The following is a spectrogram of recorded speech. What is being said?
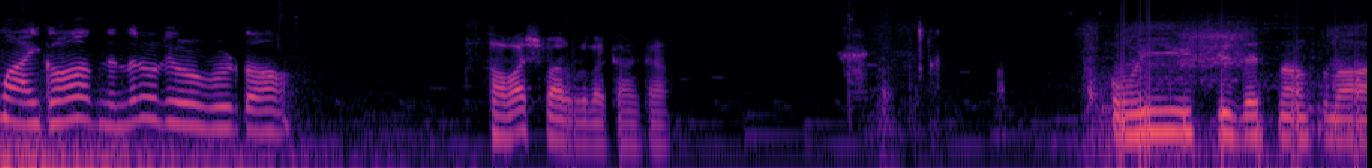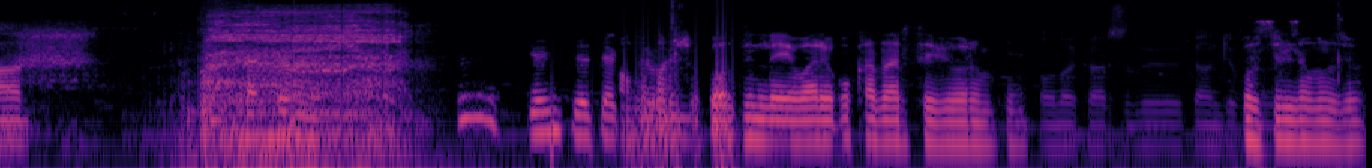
My god neler oluyor burada? Savaş var burada kanka. Uy 300 esnaflar. Çaktırmayın. Gençler Allah şu Godzilla'yı var ya o kadar seviyorum ki. Ona karşılığı ancak Godzilla'mız yok.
